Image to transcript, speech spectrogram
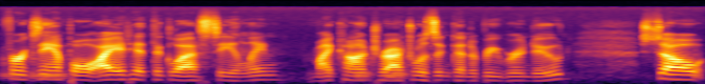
For Mm-hmm. example i had hit the glass ceiling. My contract wasn't going to be renewed. So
